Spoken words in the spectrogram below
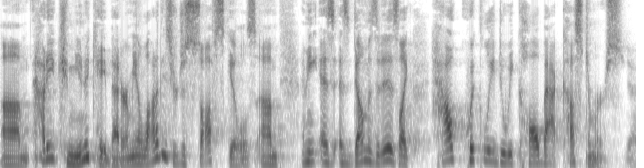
Um, how do you communicate better? I mean, a lot of these are just soft skills. Um, I mean, as, as dumb as it is, like how quickly do we call back customers? Yeah.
